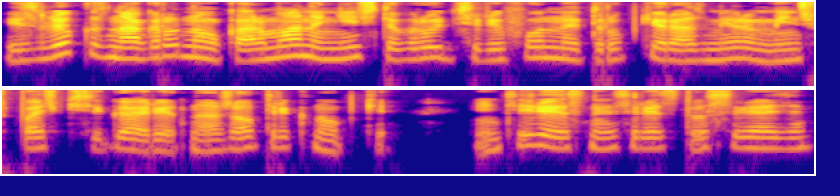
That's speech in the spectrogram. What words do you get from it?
Извлек из нагрудного кармана нечто вроде телефонной трубки размером меньше пачки сигарет, нажал три кнопки. Интересные средства связи.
